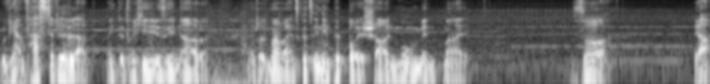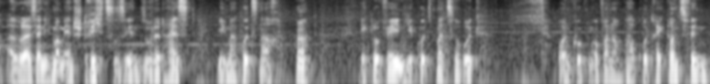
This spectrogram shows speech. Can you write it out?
Und wir haben fast das Level up, wenn ich das richtig gesehen habe. Dann sollten wir mal ganz kurz in den Pip-Boy schauen. Moment mal. So. Ja, also da ist ja nicht mal mehr ein Strich zu sehen. So, das heißt, wir gehen mal kurz nach... Ich glaube, wir gehen hier kurz mal zurück und gucken, ob wir noch ein paar Protectons finden.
